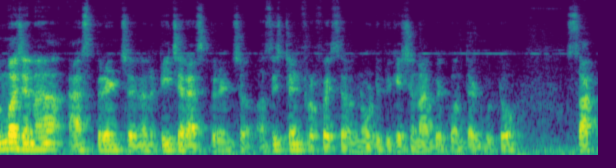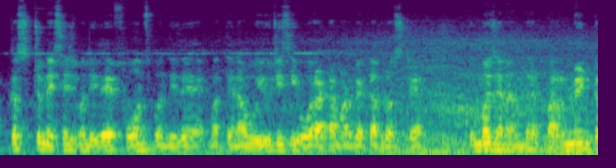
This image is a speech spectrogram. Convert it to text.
ತುಂಬಾ ಜನ ಆಸ್ಪಿರೆಂಟ್ಸ್ ಏನಂದ್ರೆ teacher aspirants assistant professor notification ಆಗಬೇಕು ಅಂತ ಹೇಳ್ಬಿಟ್ಟು ಸಾಕಷ್ಟು ಮೆಸೇಜ್ ಬಂದಿದೆ ಫೋನ್ಸ್ ಬಂದಿದೆ, ಮತ್ತೆ ನಾವು ಯು ಜಿ ಸಿ ಹೋರಾಟ ಮಾಡಬೇಕಾದ್ರೂ ಅಷ್ಟೇ ತುಂಬ ಜನ ಅಂದರೆ ಪರ್ಮನೆಂಟ್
